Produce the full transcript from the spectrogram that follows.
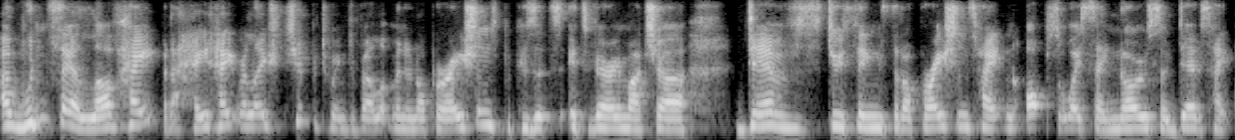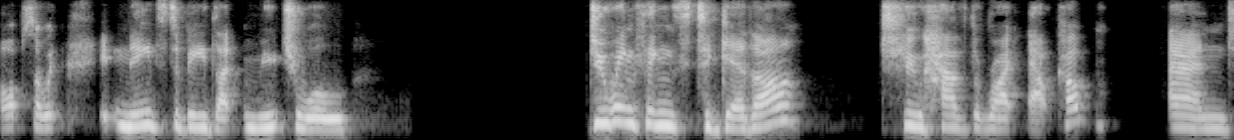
I wouldn't say a love hate, but a hate hate relationship between development and operations because it's it's very much a devs do things that operations hate and ops always say no, so devs hate ops. So it it needs to be that mutual doing things together to have the right outcome and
